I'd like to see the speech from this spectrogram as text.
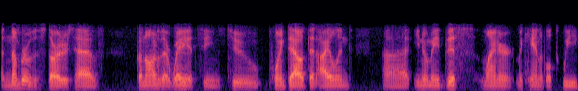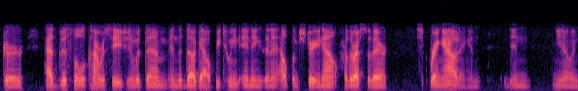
A number of the starters have gone out of their way, it seems, to point out that Eiland, uh, you know, made this minor mechanical tweak or had this little conversation with them in the dugout between innings, and it helped them straighten out for the rest of their spring outing. And in you know, in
